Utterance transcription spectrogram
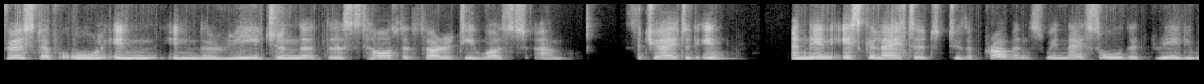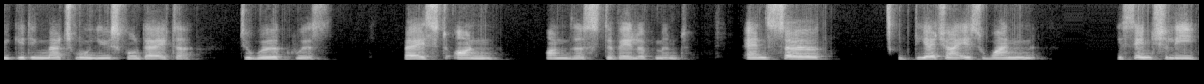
first of all in, in the region that this health authority was um, situated in, and then escalated to the province when they saw that really we're getting much more useful data to work with based on, on this development. And so DHIS 1 essentially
